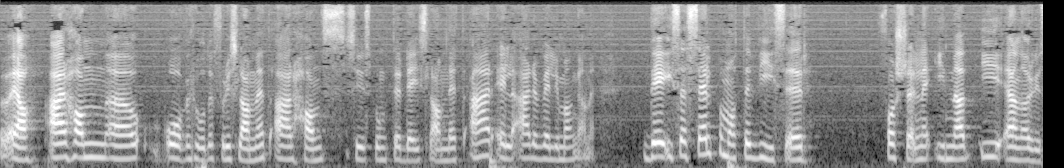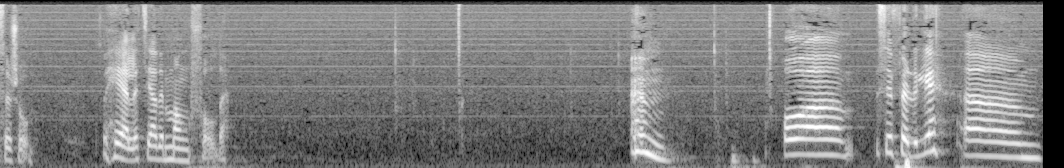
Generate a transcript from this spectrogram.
ja. Er han uh, overhodet for Islamnet? Er hans synspunkter det Islamnet er, eller er det veldig mange andre? Det i seg selv på en måte viser forskjellene innad i en organisasjon. Så hele tida det mangfoldet. Og selvfølgelig um,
